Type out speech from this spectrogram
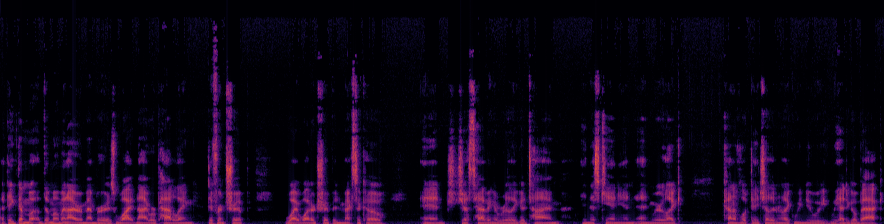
I think the mo- the moment I remember is Wyatt and I were paddling different trip, whitewater trip in Mexico, and just having a really good time in this canyon. And we were like, kind of looked at each other and like, we knew we, we had to go back.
